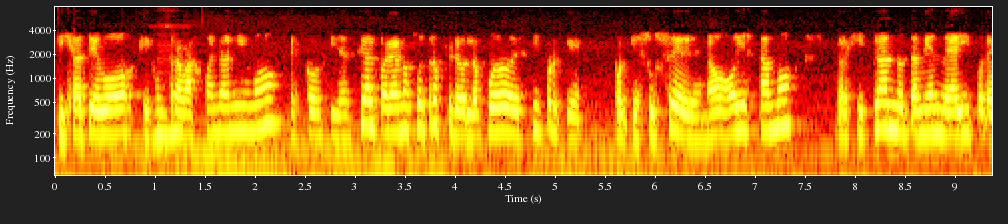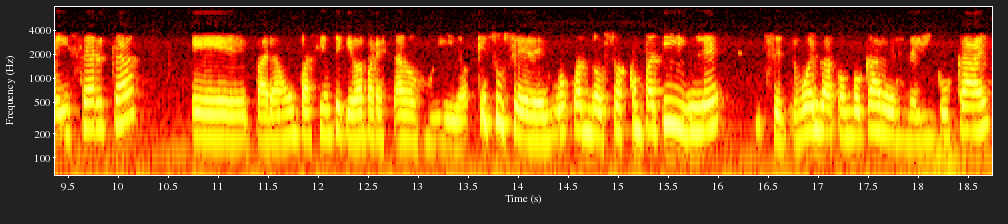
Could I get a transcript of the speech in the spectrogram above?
fíjate vos que es un trabajo anónimo, es confidencial para nosotros, pero lo puedo decir porque porque sucede, ¿no? Hoy estamos registrando también de ahí por ahí cerca eh, para un paciente que va para Estados Unidos. ¿Qué sucede? Vos cuando sos compatible se te vuelve a convocar desde el INCUCAI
